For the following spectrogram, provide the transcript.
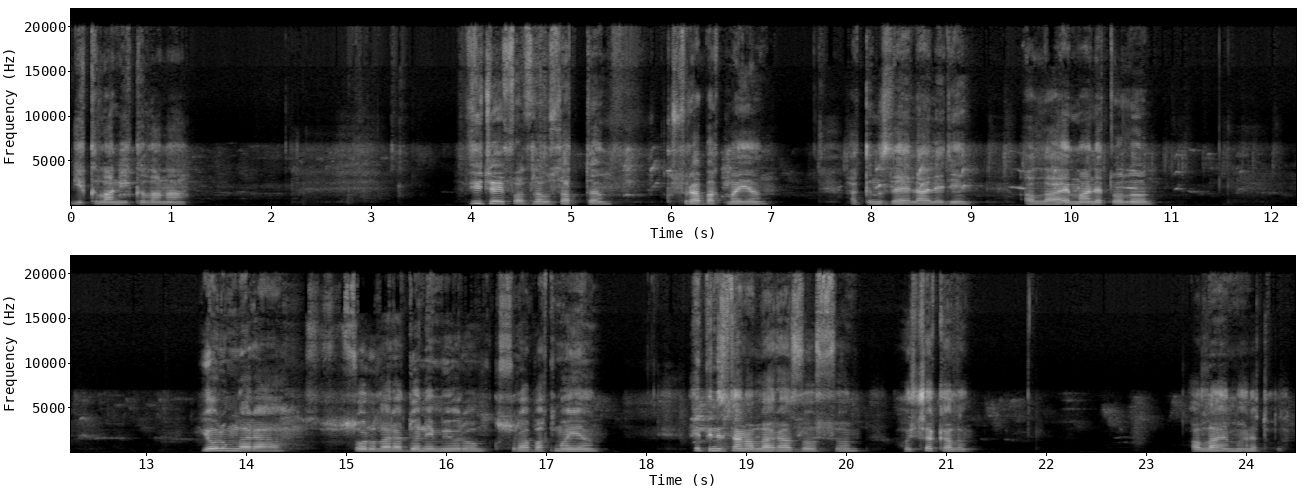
Yıkılan yıkılana. Videoyu fazla uzattım. Kusura bakmayın. Hakkınızı helal edin. Allah'a emanet olun. Yorumlara, sorulara dönemiyorum. Kusura bakmayın. Hepinizden Allah razı olsun. Hoşça kalın. Allah'a emanet olun.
